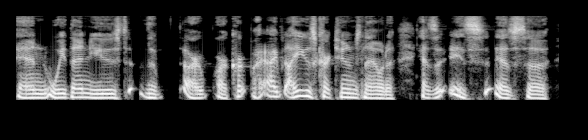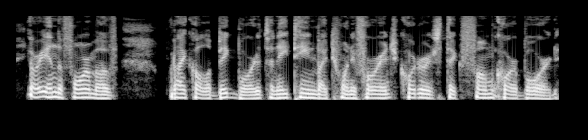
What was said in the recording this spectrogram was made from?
And we then used the our our I, I use cartoons now to, as as as uh, or in the form of what I call a big board. It's an 18 by 24 inch, quarter inch thick foam core board,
